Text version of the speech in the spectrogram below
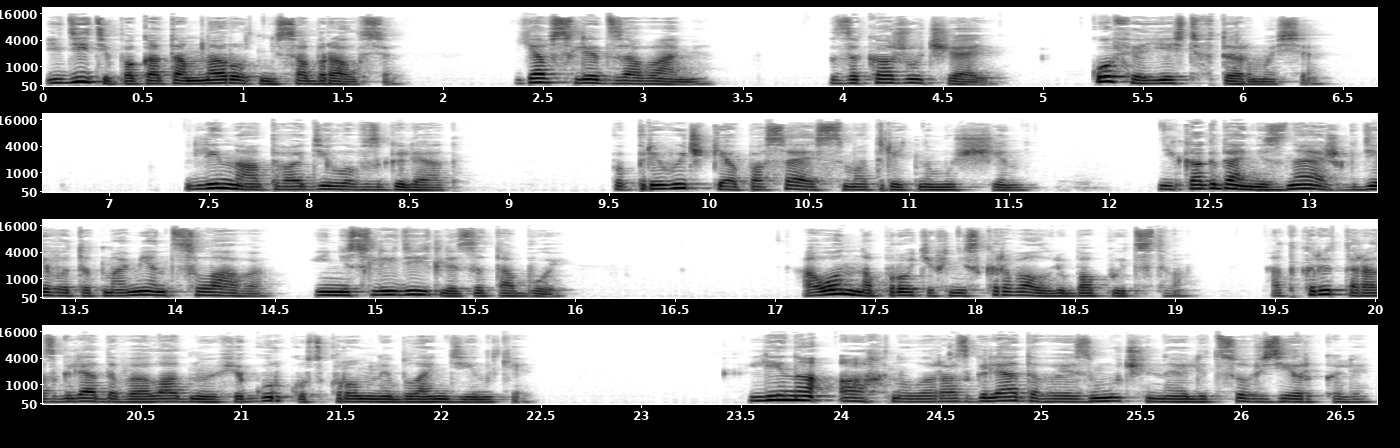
Идите, пока там народ не собрался. Я вслед за вами. Закажу чай. Кофе есть в термосе. Лина отводила взгляд, по привычке опасаясь смотреть на мужчин. Никогда не знаешь, где в этот момент слава, и не следит ли за тобой. А он, напротив, не скрывал любопытства, открыто разглядывая ладную фигурку скромной блондинки. Лина ахнула, разглядывая измученное лицо в зеркале.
